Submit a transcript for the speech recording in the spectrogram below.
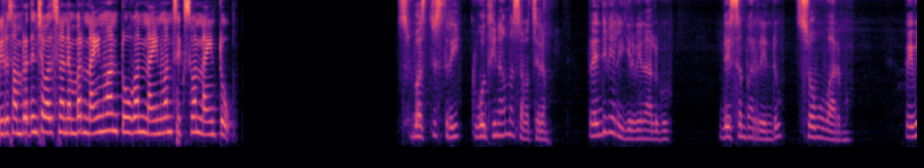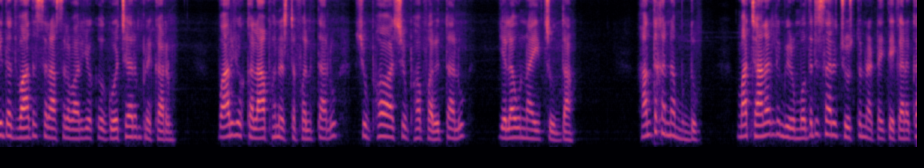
మీరు సంప్రదించవలసిన number nine one two one nine one six one nine two. స్వస్తి శ్రీ క్రోధినామ సంవత్సరం రెండు వేల ఇరవై నాలుగు డిసెంబర్ రెండు సోమవారము. వివిధ ద్వాదశ రాశుల వారి యొక్క గోచారం ప్రకారం వారి యొక్క లాభ నష్ట ఫలితాలు శుభ అశుభ ఫలితాలు ఎలా ఉన్నాయి చూద్దాం. అంతకన్నా ముందు మా ఛానల్ని మీరు మొదటిసారి చూస్తున్నట్టయితే కనుక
